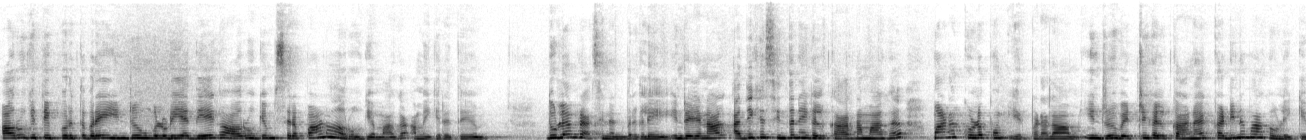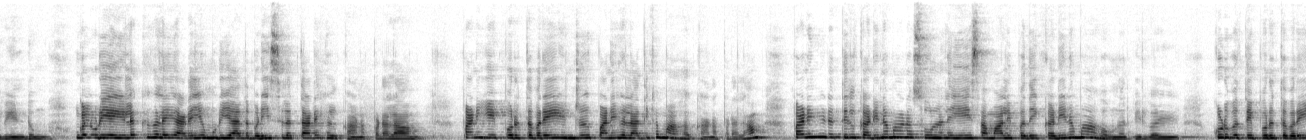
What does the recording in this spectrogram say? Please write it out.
ஆரோக்கியத்தை பொறுத்தவரை இன்று உங்களுடைய தேக ஆரோக்கியம் சிறப்பான ஆரோக்கியமாக அமைகிறது. துலாம் ராசி நண்பர்களே இன்றைய நாள் அதிக சிந்தனைகள் காரணமாக மனக்குழப்பம் ஏற்படலாம். இன்று வெற்றிகள் காண கடினமாக உழைக்க வேண்டும். உங்களுடைய இலக்குகளை அடைய முடியாதபடி சில தடைகள் காணப்படலாம். பணியை பொறுத்தவரை இன்று பணிகள் அதிகமாக காணப்படலாம். பணியிடத்தில் கடினமான சூழ்நிலையை சமாளிப்பதை கடினமாக உணர்வீர்கள். குடும்பத்தை பொறுத்தவரை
